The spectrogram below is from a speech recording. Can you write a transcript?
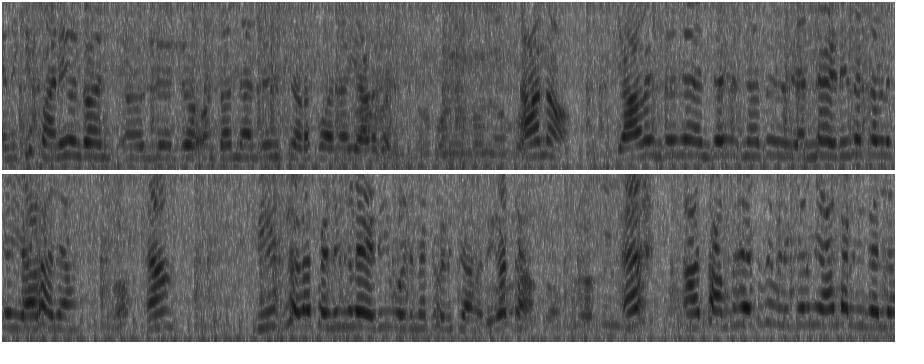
എനിക്ക് പണിയുണ്ടോ ഉണ്ടോ ഉണ്ടോ നല്ലൊരു കിടക്കുവാന്നോ ഇയാളെ പണി ആണോ ഇയാളെന്താ എന്റെ ഇതിനകത്ത് എന്നെ എടീന്നൊക്കെ വിളിക്കാൻ ഇയാളാരാ ആ? വീട്ടിലുള്ള പെണ്ണുങ്ങളെ എടി ഓടിന്നൊക്കെ വിളിച്ചാൽ മതി കേട്ടോ. ഏ? ആ തമ്പുരാട്ടിന് വിളിക്കണം ഞാൻ പറഞ്ഞില്ലല്ലോ.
